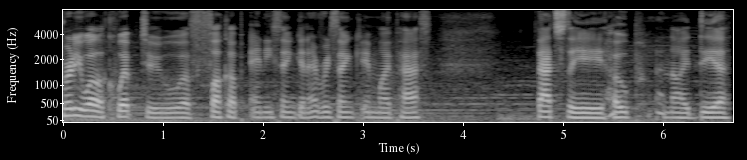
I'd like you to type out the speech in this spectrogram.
pretty well equipped to uh, fuck up anything and everything in my path. That's the hope and idea.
